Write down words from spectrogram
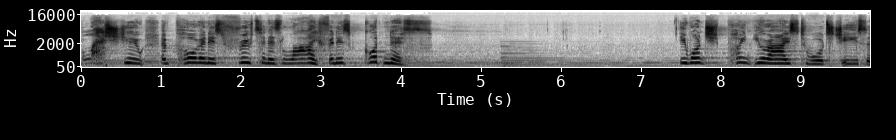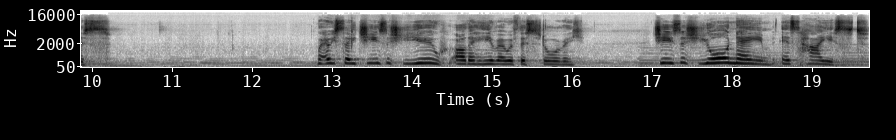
bless you and pour in His fruit in His life and His goodness. He wants to point your eyes towards Jesus. Where we say, Jesus, you are the hero of this story. Jesus, your name is highest.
